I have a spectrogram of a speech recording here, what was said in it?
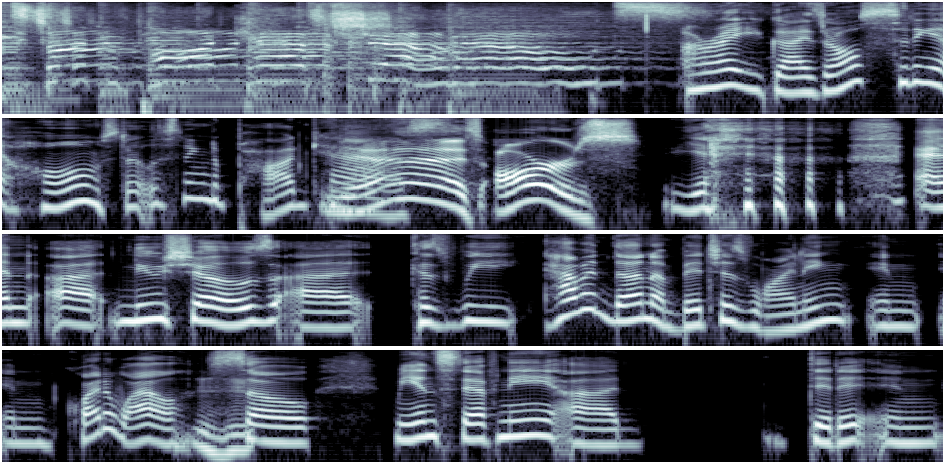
It's time for podcast shout outs. All right, you guys are all sitting at home. Start listening to podcasts. Yes, ours. Yeah. and uh, new shows because we haven't done a bitches whining in in quite a while. Mhm. So me and Stephanie uh, did it in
